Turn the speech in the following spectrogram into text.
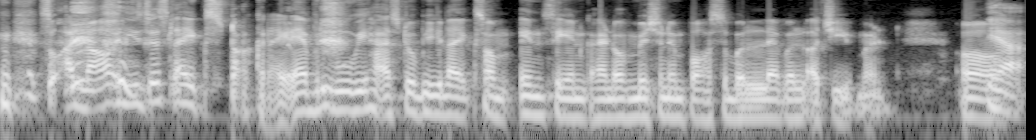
so and now he's just like stuck right every movie has to be like some insane kind of mission impossible level achievement uh, yeah,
